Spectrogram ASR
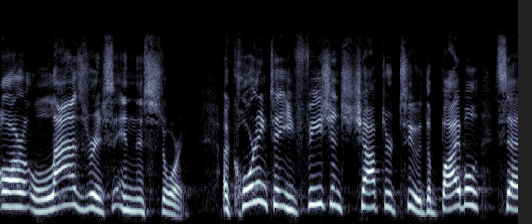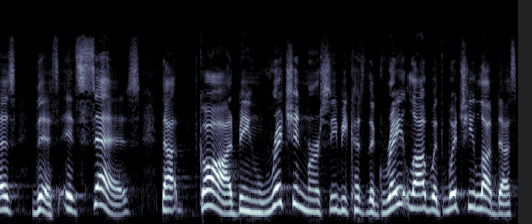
are Lazarus in this story. According to Ephesians chapter 2, the Bible says this. It says that God, being rich in mercy because the great love with which he loved us,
